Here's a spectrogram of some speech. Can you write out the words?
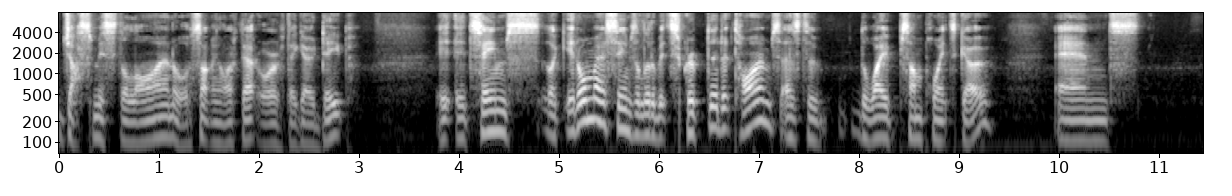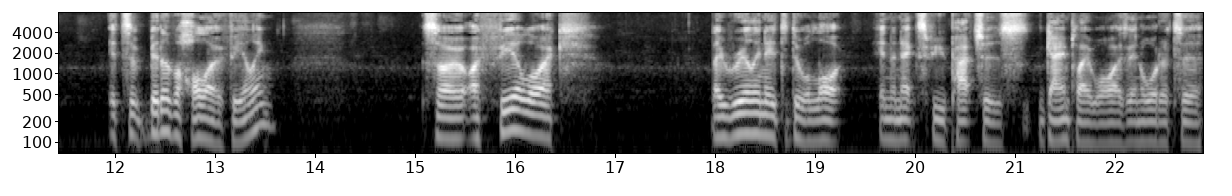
just miss the line, or something like that, or if they go deep. It, it seems like it almost seems a little bit scripted at times as to the way some points go, and it's a bit of a hollow feeling. So I feel like they really need to do a lot in the next few patches, gameplay wise, in order to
